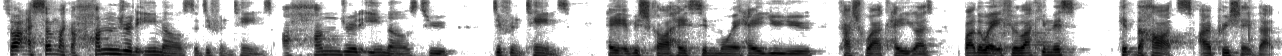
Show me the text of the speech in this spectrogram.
So I sent like a hundred emails to different teams, a hundred emails to different teams. Hey Avishkar, hey Sinmoy, hey you Yu Kashwak, hey you guys. By the way, if you're liking this, hit the hearts. I appreciate that.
